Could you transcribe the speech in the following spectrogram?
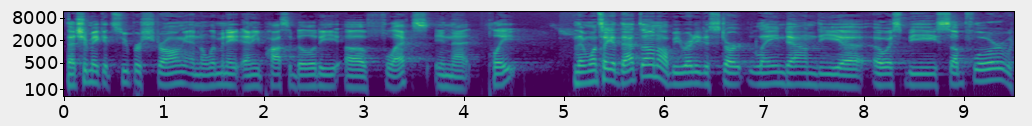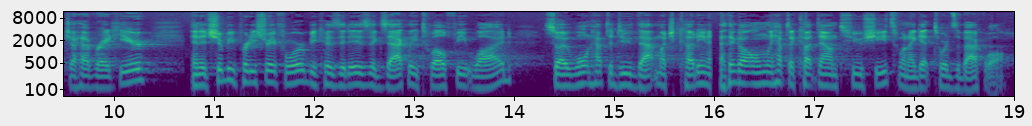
That should make it super strong and eliminate any possibility of flex in that plate. And then once I get that done, I'll be ready to start laying down the uh, OSB subfloor, which I have right here. And it should be pretty straightforward because it is exactly 12 feet wide. So I won't have to do that much cutting. I think I'll only have to cut down two sheets when I get towards the back wall.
